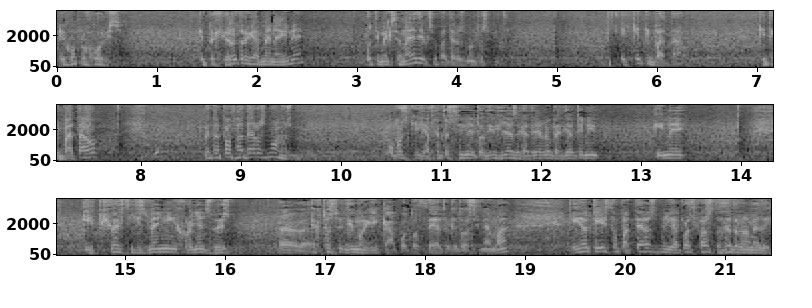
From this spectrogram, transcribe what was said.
Εγώ προχώρησα. Και το χειρότερο για μένα είναι ότι με ξαναέδιωξε ο πατέρας μου από το σπίτι. Εκεί την πατάω. Και την πατάω μετά πάω φαντάρος μόνος μου. Όπως και για φέτος είναι το 2013, λέω παιδιά ότι είναι, είναι η πιο ευτυχισμένη χρονιά της ζωής μου. Έλα. Εκτός δημιουργικά από το θέατρο και το σινεμά, είναι ότι ήρθε ο πατέρας μου για πρώτη φορά στο θέατρο να με δει.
